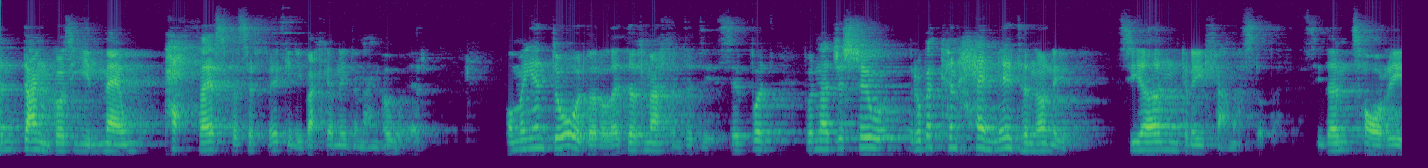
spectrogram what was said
yn dangos i mewn pethau specific i ni, falle wneud yn anghywir. Ond mae e'n dod o'r ôl dyfnach yn dydy, sef bod, bod yna jyst rhyw, rhywbeth cynhenid yno ni sydd yn gwneud llanast o bethau, sydd yn torri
